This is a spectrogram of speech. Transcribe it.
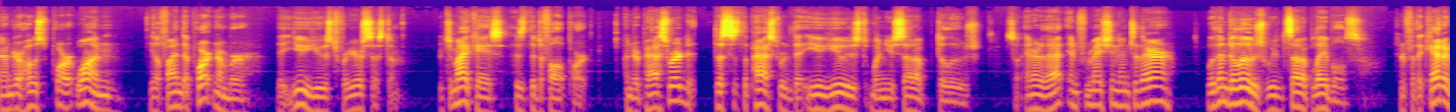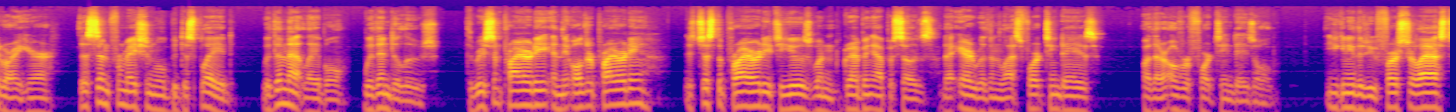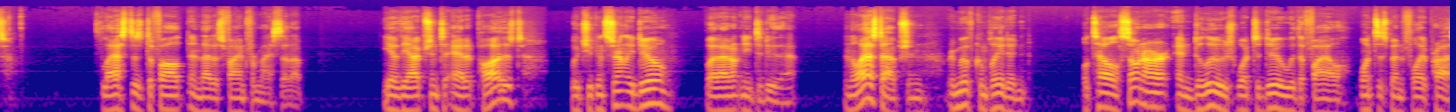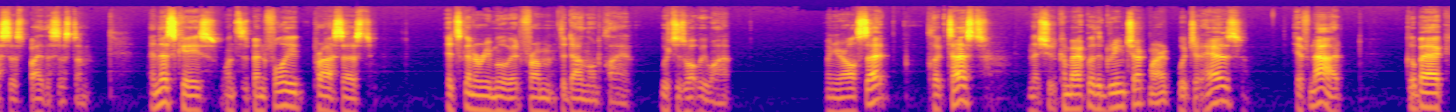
and under host port 1, you'll find the port number that you used for your system, which in my case is the default port. Under password, this is the password that you used when you set up Deluge. So enter that information into there. Within Deluge, we'd set up labels. And for the category here, this information will be displayed within that label within Deluge. The recent priority and the older priority is just the priority to use when grabbing episodes that aired within the last 14 days or that are over 14 days old. You can either do first or last. Last is default, and that is fine for my setup. You have the option to add it paused, which you can certainly do, but I don't need to do that. And the last option, remove completed, will tell Sonarr and Deluge what to do with the file once it's been fully processed by the system. In this case, once it's been fully processed, it's going to remove it from the download client, which is what we want. When you're all set, click test, and that should come back with a green check mark, which it has. If not, go back,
